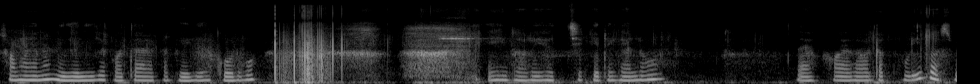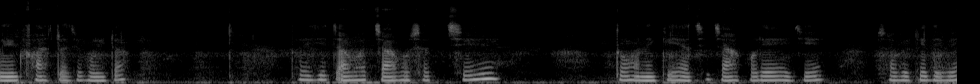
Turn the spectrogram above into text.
সময় না, নিজে নিজে কত আর একটা ভিডিও করব। এইভাবেই হচ্ছে কেটে গেল। দেখো, এগারোটা কুড়ি, দশ মিনিট ফার্স্ট আছে ঘড়িটা। তো এই যে আবার চা বসাচ্ছে। তো অনেকেই আছে চা করে এই যে সবাইকে দেবে।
